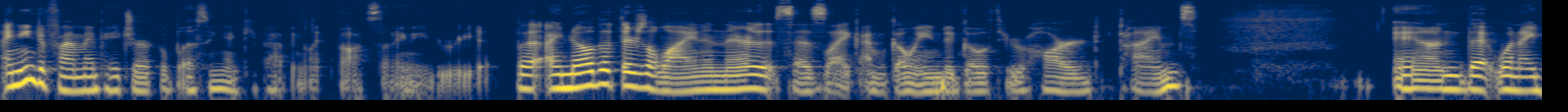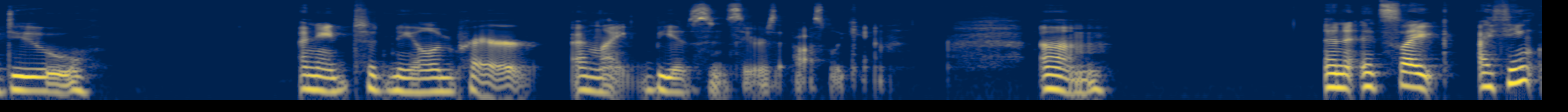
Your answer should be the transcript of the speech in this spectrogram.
I need to find my patriarchal blessing. I keep having like thoughts that I need to read it. But I know that there's a line in there that says like I'm going to go through hard times. And that when I do I need to kneel in prayer and like be as sincere as I possibly can. Um and it's like I think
